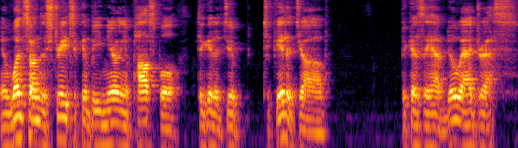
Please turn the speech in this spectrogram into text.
And once on the streets, it can be nearly impossible to get a job to get a job because they have no address,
